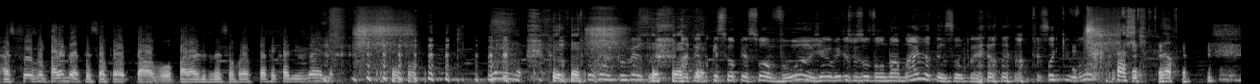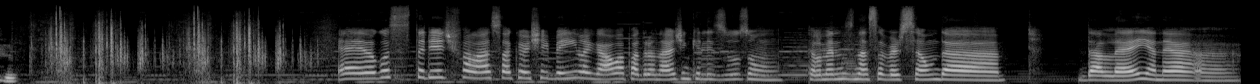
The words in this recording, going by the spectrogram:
as pessoas não param de dar atenção pra ela porque ela voa, pararam de dar atenção pra ela porque ela tem cara de velha. Até porque se uma pessoa voa, geralmente as pessoas vão dar mais atenção pra ela. É uma pessoa que voa. Acho que não. É, eu gostaria de falar, só que eu achei bem legal a padronagem que eles usam, pelo menos nessa versão da, da Leia, né? a-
